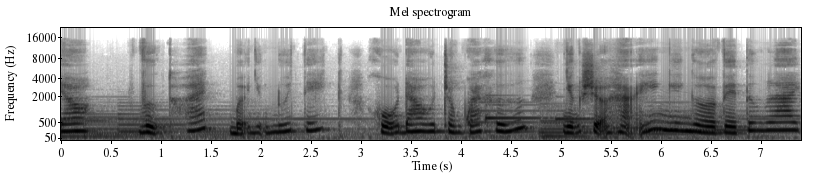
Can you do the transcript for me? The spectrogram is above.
do, vượt thoát bởi những nuối tiếc, khổ đau trong quá khứ, những sợ hãi nghi ngờ về tương lai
